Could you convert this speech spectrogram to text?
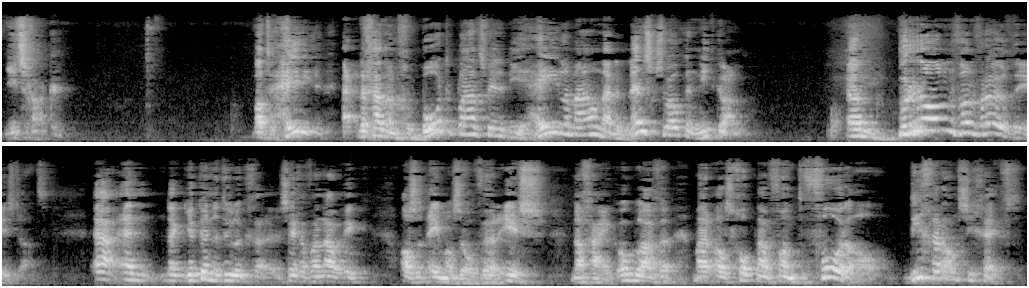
Yitzchak. Wat heel, er gaat een geboorte plaatsvinden die helemaal naar de mens gesproken niet kan. Een bron van vreugde is dat. Ja, en je kunt natuurlijk zeggen van nou, ik, als het eenmaal zover is, dan ga ik ook lachen. Maar als God nou van tevoren al die garantie geeft,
